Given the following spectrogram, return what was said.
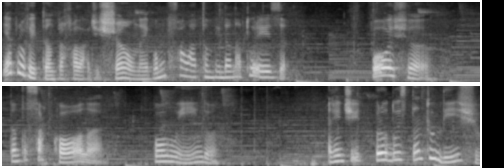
E aproveitando para falar de chão, né, vamos falar também da natureza. Poxa, tanta sacola poluindo. A gente produz tanto lixo.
